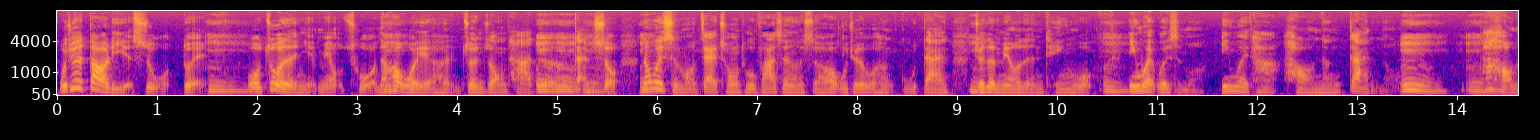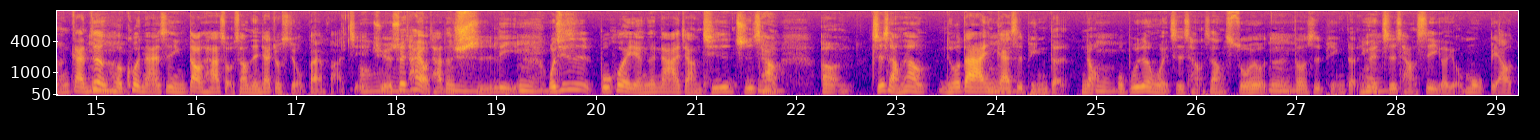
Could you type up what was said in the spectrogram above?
我觉得道理也是我对，嗯，我做人也没有错，然后我也很尊重他的感受。那为什么在冲突发生的时候，我觉得我很孤单，觉得没有人听我？嗯，因为为什么？因为他好能干哦，嗯，他好能干，任何困难的事情到他手上，人家就是有办法解决，所以他有他的实力。我其实不会言跟大家讲，其实职场。嗯，职场上你说大家应该是平等，no，我不认为职场上所有的人都是平等，因为职场是一个有目标的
